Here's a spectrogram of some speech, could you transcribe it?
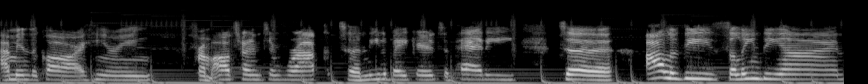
I'm in the car hearing from alternative rock to Anita Baker to Patti to all of these Celine Dion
